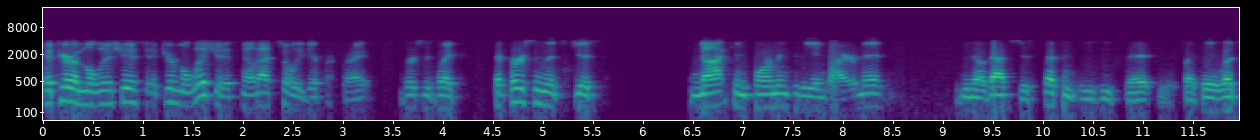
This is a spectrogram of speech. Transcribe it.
if you're a malicious if you're malicious now that's totally different right? Versus like the person that's just not conforming to the environment you know, that's just that's an easy fit. It's like, hey, let's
